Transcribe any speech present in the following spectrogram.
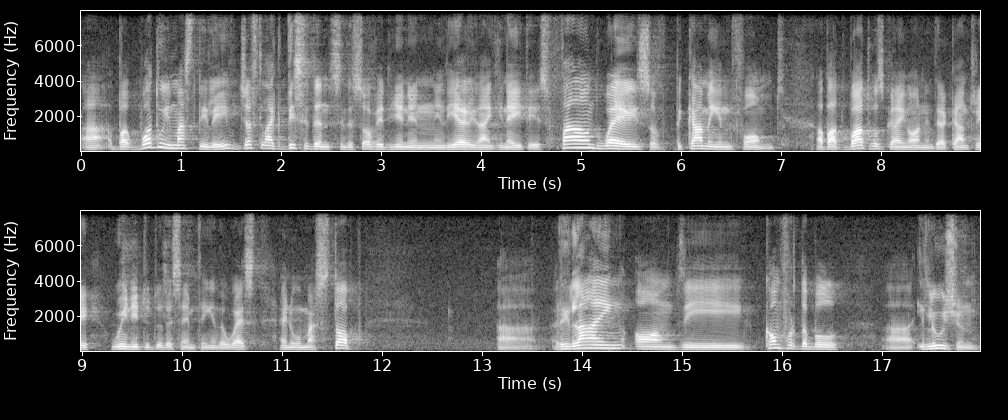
Uh, but what we must believe, just like dissidents in the Soviet Union in the early 1980s found ways of becoming informed about what was going on in their country, we need to do the same thing in the West, and we must stop uh, relying on the comfortable uh, illusion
